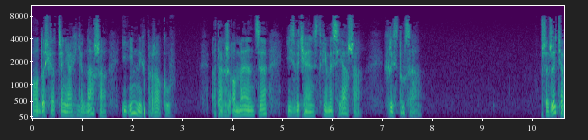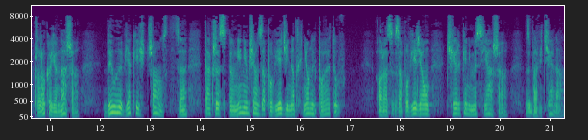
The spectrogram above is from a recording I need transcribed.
o doświadczeniach Jonasza i innych proroków, a także o męce i zwycięstwie Mesjasza, Chrystusa. Przeżycia proroka Jonasza były w jakiejś cząstce także spełnieniem się zapowiedzi natchnionych poetów oraz zapowiedzią cierpień Mesjasza, Zbawiciela.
